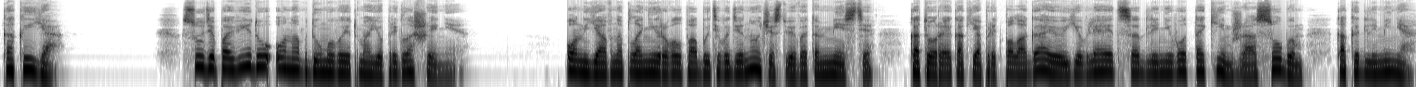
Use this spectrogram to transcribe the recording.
как и я. Судя по виду, он обдумывает мое приглашение. Он явно планировал побыть в одиночестве в этом месте, которое, как я предполагаю, является для него таким же особым, как и для меня.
